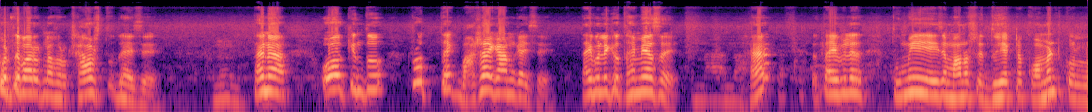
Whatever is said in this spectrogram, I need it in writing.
করতে পারুক না পারুক সাহস তো দেখাইছে। তাই না? ও কিন্তু প্রত্যেক ভাষায় গান গাইছে। তাই বলে কেউ থামি আছে? হ্যাঁ? তাই বলে তুমি এই যে মানুষের দুই একটা কমেন্ট করল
